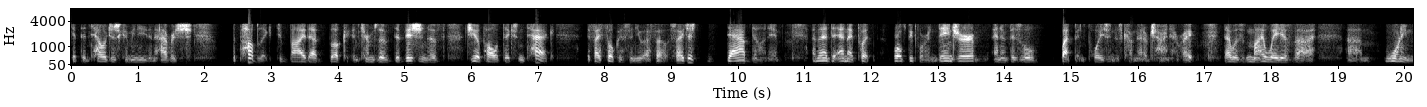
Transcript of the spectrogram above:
get the intelligence community and average the public to buy that book in terms of the vision of geopolitics and tech if I focus on UFO. So I just dabbed on it. And then at the end, I put world's people are in danger, an invisible weapon, poison is coming out of China, right? That was my way of uh, um, warning,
